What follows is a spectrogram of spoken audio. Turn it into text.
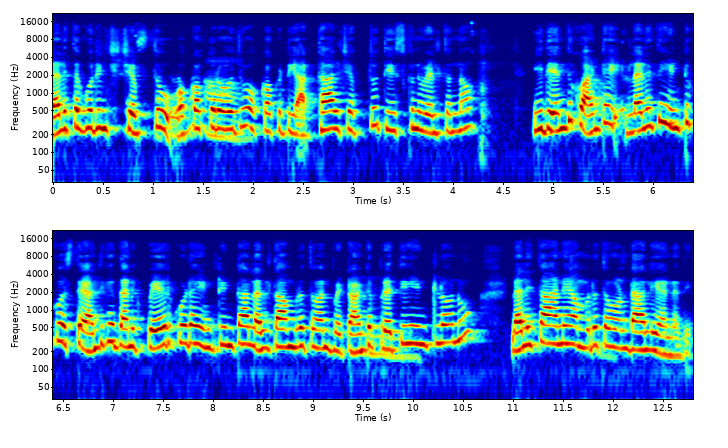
లలిత గురించి చెప్తూ ఒక్కొక్క రోజు ఒక్కొక్కటి అర్థాలు చెప్తూ తీసుకుని వెళ్తున్నాం. ఇది ఎందుకు? అంటే లలిత ఇంటికి వస్తే అందుకే దానికి పేరు కూడా ఇంటింటా లలితామృతం అని పెట్టాం. అంటే ప్రతి ఇంట్లోనూ లలిత అనే అమృతం ఉండాలి అన్నది.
